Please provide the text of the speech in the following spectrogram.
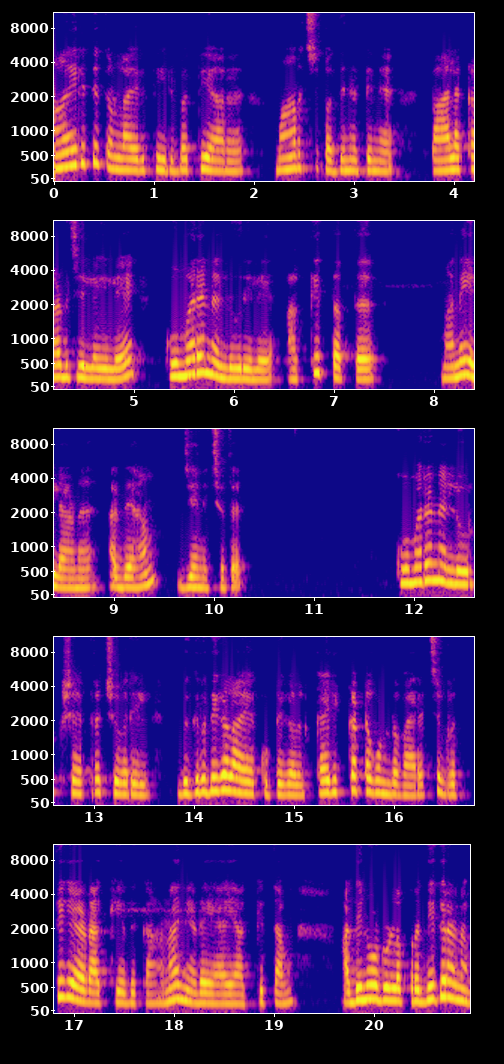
ആയിരത്തി തൊള്ളായിരത്തി ഇരുപത്തിയാറ് മാർച്ച് പതിനെട്ടിന് പാലക്കാട് ജില്ലയിലെ കുമരനല്ലൂരിലെ അക്കിത്തത്ത് മനയിലാണ് അദ്ദേഹം ജനിച്ചത്. കുമരനല്ലൂർ ക്ഷേത്രച്ചുവരിൽ വികൃതികളായ കുട്ടികൾ കരിക്കട്ട കൊണ്ട് വരച്ച് വൃത്തികേടാക്കിയത് കാണാനിടയായ അക്കിത്തം അതിനോടുള്ള പ്രതികരണം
